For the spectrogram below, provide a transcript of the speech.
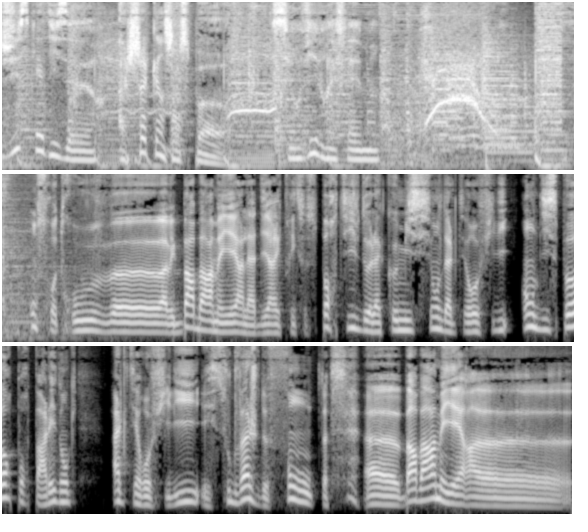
Jusqu'à 10h À chacun son sport. Vivre FM. On se retrouve euh, avec Barbara Meyer, la directrice sportive de la commission d'haltérophilie handisport, pour parler donc haltérophilie et soulevage de fonte. Euh, Barbara Meyer, euh,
